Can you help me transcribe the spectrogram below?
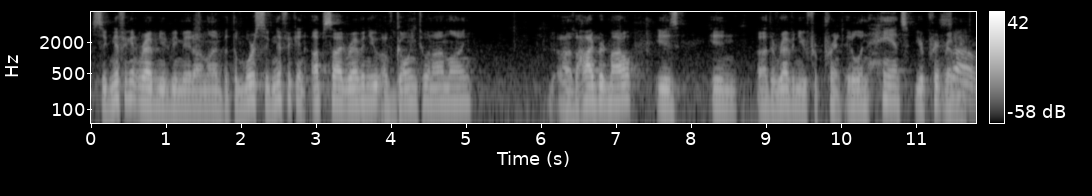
significant revenue to be made online, but the more significant upside revenue of going to an online, uh, the hybrid model, is in uh, the revenue for print. It'll enhance your print revenue. So,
